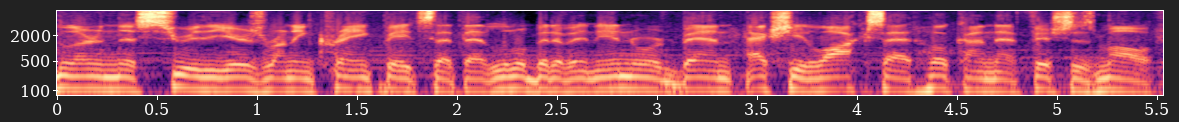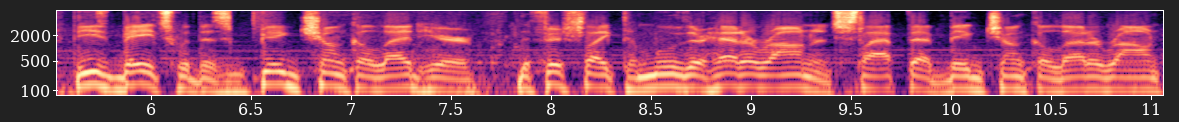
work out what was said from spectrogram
learned this through the years running crankbaits that that little bit of an inward bend actually locks that hook on that fish's mouth. These baits with this big chunk of lead here, the fish like to move their head around and slap that big chunk of lead around.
